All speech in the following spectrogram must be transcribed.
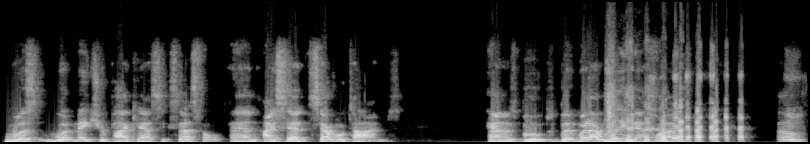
What's what makes your podcast successful? And I said several times, Anna's boobs. But what I really meant was, um,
